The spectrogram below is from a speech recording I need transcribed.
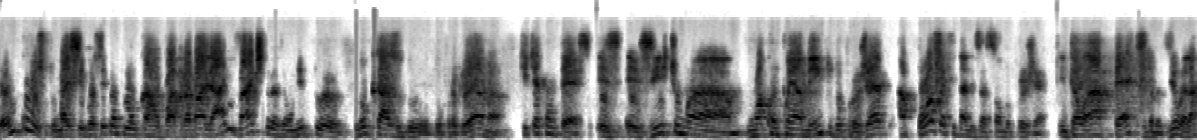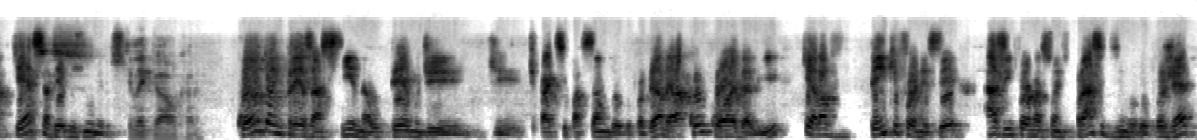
é um custo, mas se você comprou um carro para trabalhar, ele vai te trazer um retorno. No caso do, do programa, o que, que acontece? Ex existe uma, um acompanhamento do projeto após a finalização do projeto. Então, a Apex Brasil, ela quer Nossa, saber dos números. Que legal, cara. Quando a empresa assina o termo de, de, de participação do, do programa, ela concorda ali que ela tem que fornecer as informações para se desenvolver o projeto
